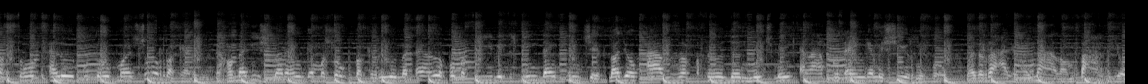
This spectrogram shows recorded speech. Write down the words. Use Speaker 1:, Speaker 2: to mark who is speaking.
Speaker 1: Bevirasszont előbb-utóbb majd sorra kerül. De ha megismer engem a sokba kerül Mert ellopom a szívét és minden kincsét. Nagyobb áldozat a földön nincs még Elátkoz engem és sírni fog. Majd rájön, hogy nálam bármi jó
